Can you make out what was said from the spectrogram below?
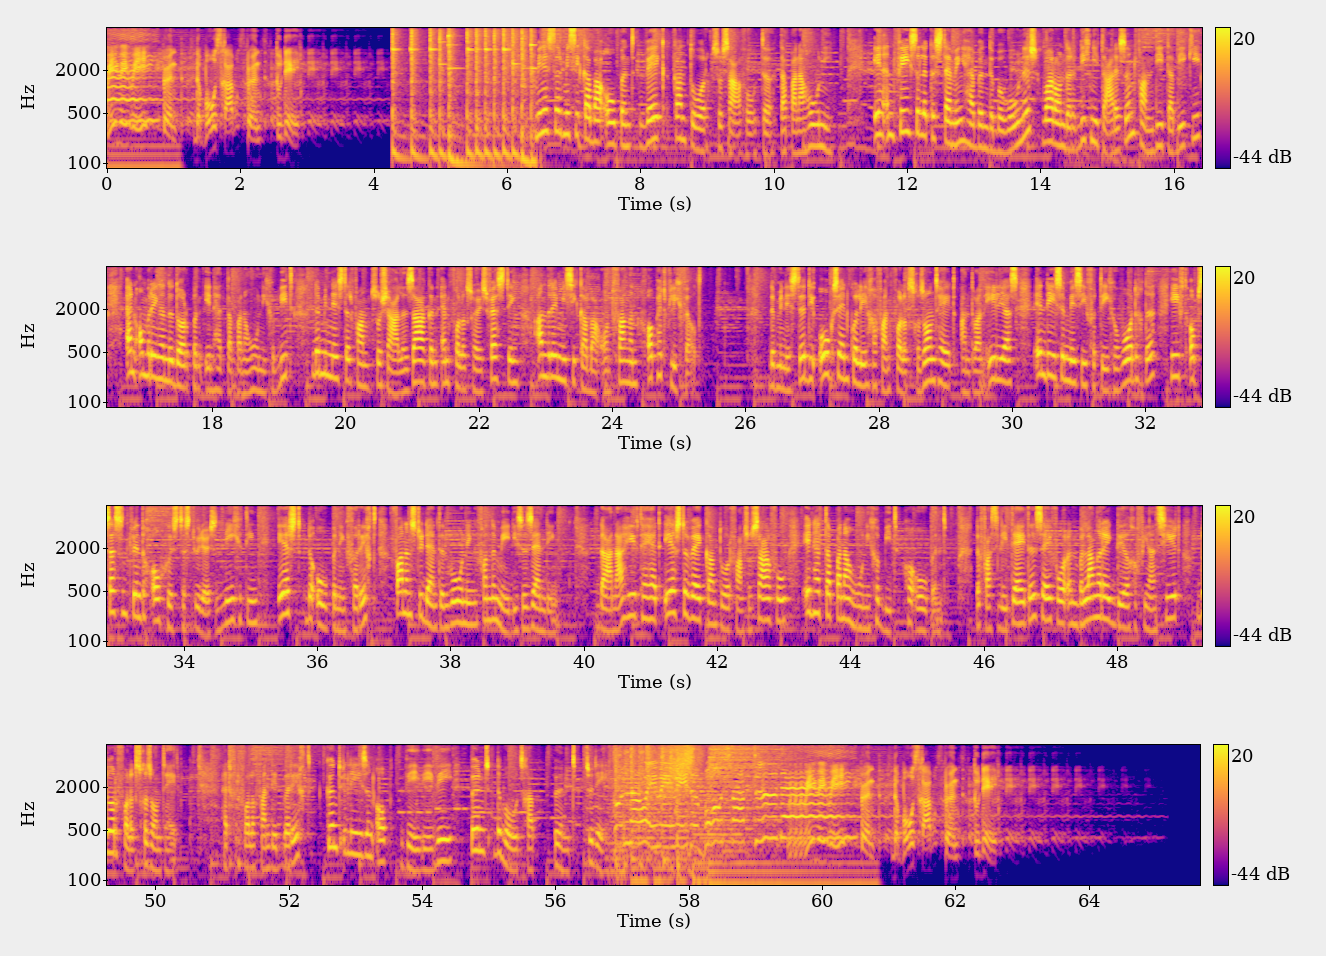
www.deboodschap.today. Minister Misikaba opent wijkkantoor Sosavo te Tapanahoni. In een feestelijke stemming hebben de bewoners, waaronder dignitarissen van Ditabiki en omringende dorpen in het Tapanahoni-gebied, de minister van Sociale Zaken en Volkshuisvesting, André Misikaba, ontvangen op het vliegveld. De minister, die ook zijn collega van Volksgezondheid, Antoine Elias, in deze missie vertegenwoordigde, heeft op 26 augustus 2019 eerst de opening verricht van een studentenwoning van de medische zending. Daarna heeft hij het eerste wijkkantoor van Sosavo in het Tapanahoni-gebied geopend. De faciliteiten zijn voor een belangrijk deel gefinancierd door Volksgezondheid. Het vervolg van dit bericht kunt u lezen op www.deboodschap.today. Www.deboodschap.today.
